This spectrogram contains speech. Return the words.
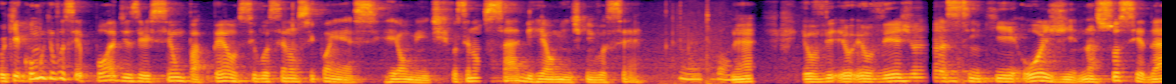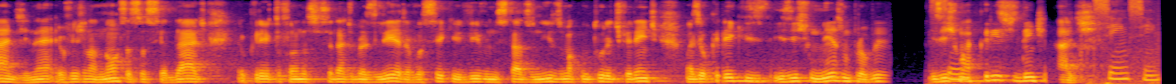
Porque como que você pode exercer um papel se você não se conhece realmente? Se você não sabe realmente quem você é? Muito bom. Né? Eu, eu, eu, vejo assim que hoje na sociedade, né, eu vejo na nossa sociedade, eu creio que estou falando da sociedade brasileira, você que vive nos Estados Unidos, uma cultura diferente, mas eu creio que existe o mesmo problema. Existe sim. uma crise de identidade. Sim, sim.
